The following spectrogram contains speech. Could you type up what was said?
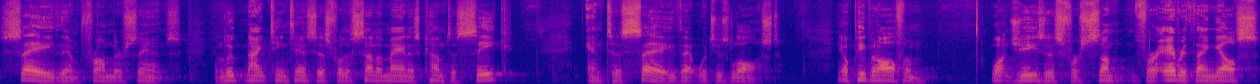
save them from their sins. And Luke 19:10 says, For the Son of Man has come to seek and to save that which is lost. You know, people often want Jesus for, some, for everything else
